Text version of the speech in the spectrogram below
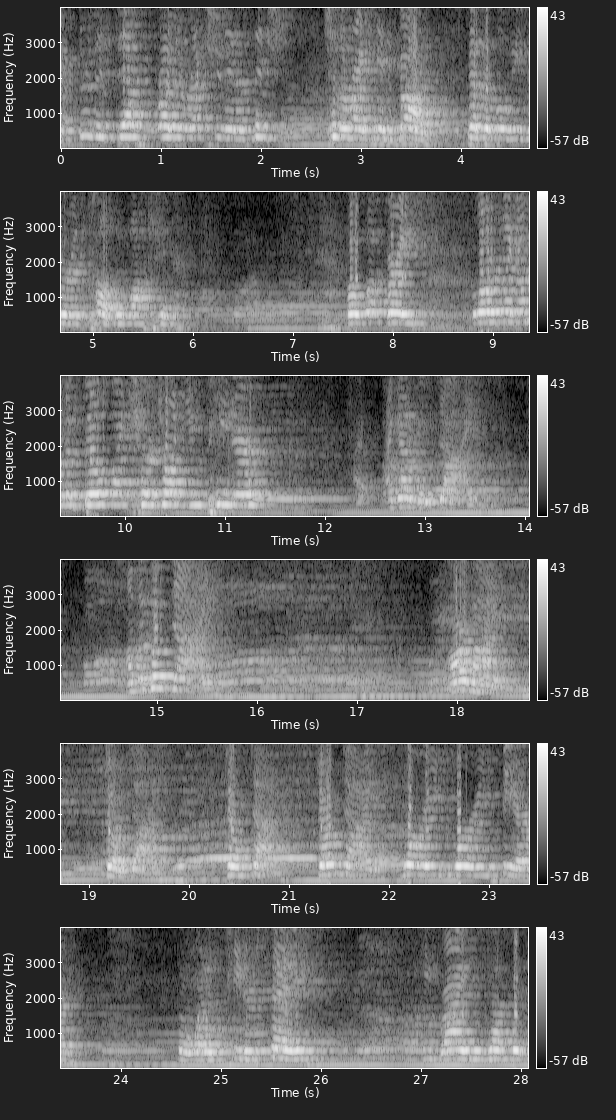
Christ, through the death, resurrection, and ascension to the right hand of God that the believer is called to walk in. But what grace? The Lord's like, I'm going to build my church on you, Peter. I, I got to go die. I'm going to go die. Our minds don't die. Don't die. Don't die. Worry, worry, fear. So what does Peter say? He rises up in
